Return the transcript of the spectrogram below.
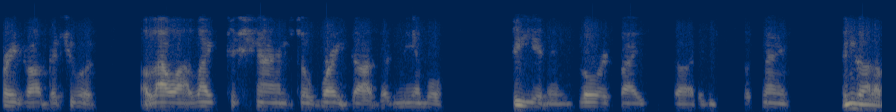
pray, God, that you would allow our light to shine so bright, God, that men will see it and glorify you, God, in Jesus' name. And God, I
